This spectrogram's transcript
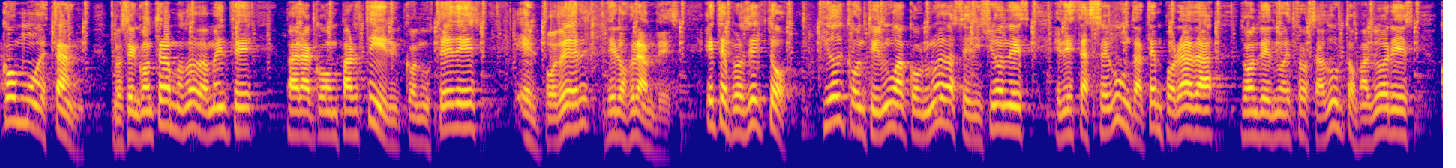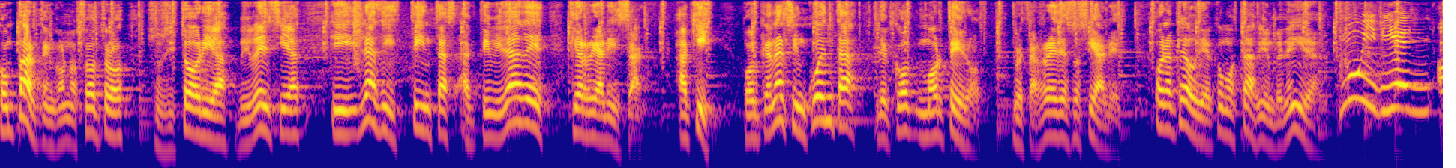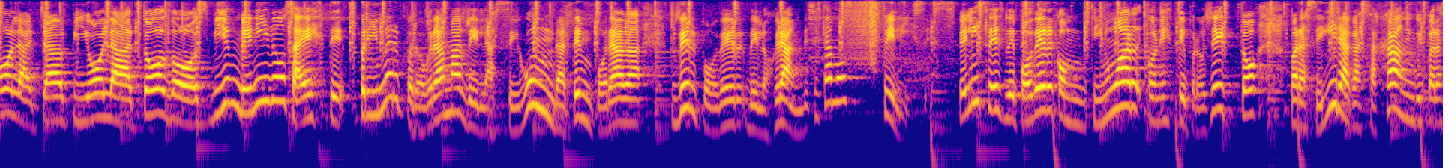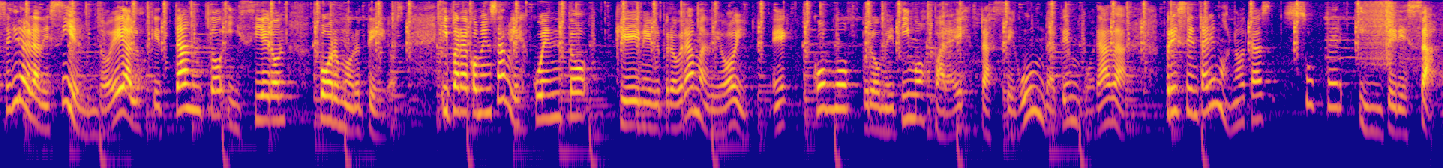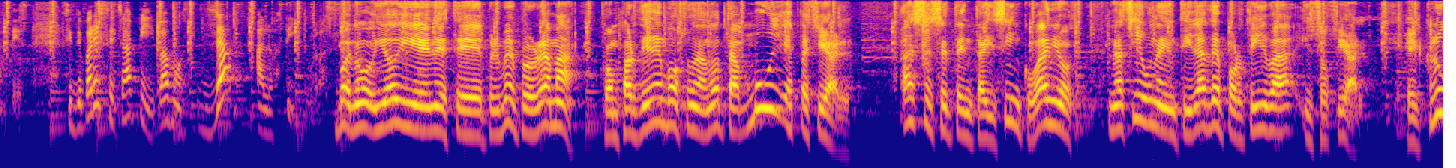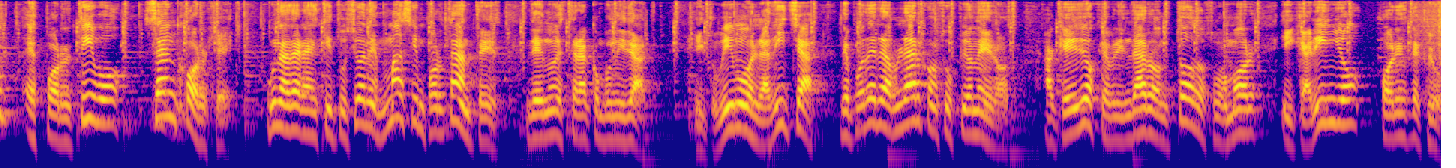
¿cómo están? Nos encontramos nuevamente para compartir con ustedes el poder de los grandes. Este proyecto que hoy continúa con nuevas ediciones en esta segunda temporada donde nuestros adultos mayores comparten con nosotros sus historias, vivencias y las distintas actividades que realizan. Aquí, por Canal 50 de COP Morteros, nuestras redes sociales. Hola Claudia, ¿cómo estás? Bienvenida. Muy bien, hola Chapi, hola a todos. Bienvenidos a este primer programa de la segunda temporada del Poder de los Grandes. Estamos felices felices de poder continuar con este proyecto para seguir agasajando y para seguir agradeciendo eh, a los que tanto hicieron por Morteros. Y para comenzar les cuento que en el programa de hoy, eh, como prometimos para esta segunda temporada, presentaremos notas súper interesantes. Si te parece, Chapi, vamos ya a los títulos. Bueno, y hoy en este primer programa compartiremos una nota muy especial Hace 75 años nació una entidad deportiva y social, el Club Esportivo San Jorge, una de las instituciones más importantes de nuestra comunidad. Y tuvimos la dicha de poder hablar con sus pioneros, aquellos que brindaron todo su amor y cariño por este club.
